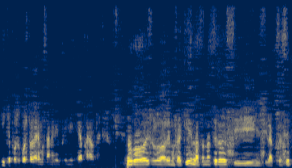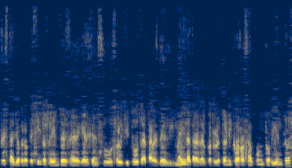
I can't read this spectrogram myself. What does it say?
y que por supuesto daremos también en primicia para Cero. Luego eso lo haremos aquí en la zona cero si, la cosa se presta, yo creo que sí, los oyentes eh, que dejen su solicitud a través del email, a través del correo electrónico rosa.vientos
